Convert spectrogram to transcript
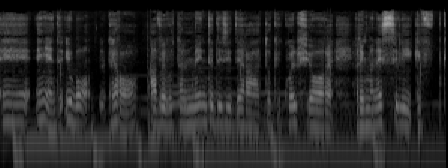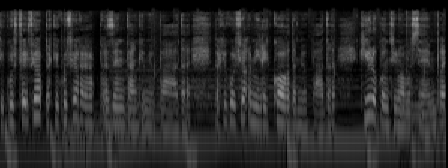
E, e, niente, io boh, però avevo talmente desiderato che quel fiore rimanesse lì, che, che quel fiore, perché quel fiore rappresenta anche mio padre, perché quel fiore mi ricorda mio padre, che io lo continuavo sempre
